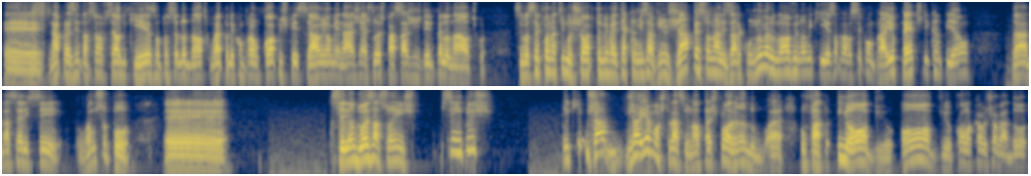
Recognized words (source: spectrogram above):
É, na apresentação oficial de Chiesa, o torcedor do Náutico vai poder comprar um copo especial em homenagem às duas passagens dele pelo Náutico. Se você for na Timbu Shop, também vai ter a camisa vinho já personalizada com o número 9 e o nome Chiesa para você comprar. E o pet de campeão da, da Série C, vamos supor. É... Seriam duas ações simples e que já, já ia mostrar assim, o está explorando é, o fato. E óbvio, óbvio, colocar o jogador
